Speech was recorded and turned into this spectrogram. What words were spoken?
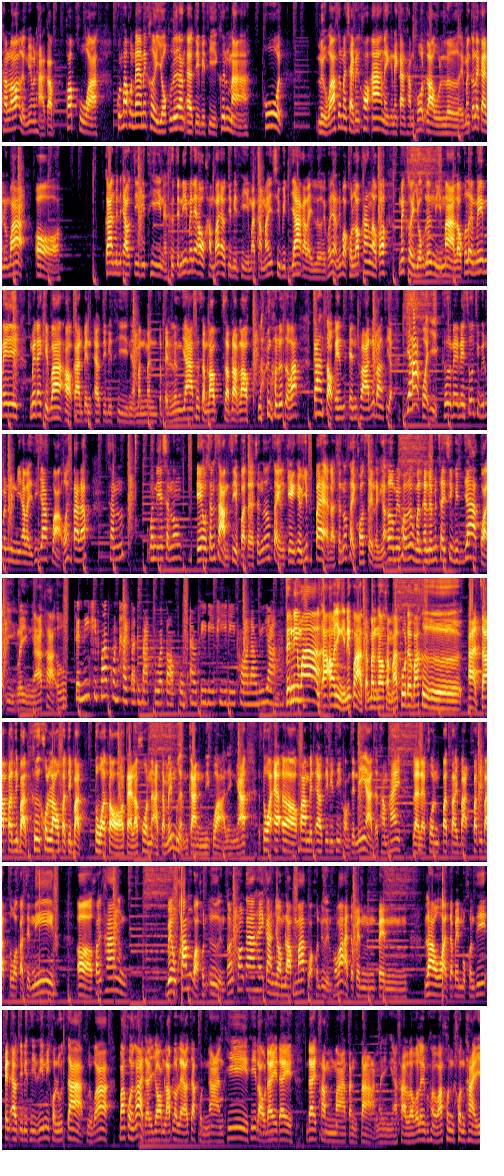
ทะเลาะหรือมีปัญหากับครอบครัว คุณพ่อคุณแม่ไม่เคยยกเรื่อง LGBT ขึ้นมาพูด หรือว่าขึ้นมาใช้เป็นข้ออ้างในในการทำโทษเราเลย มันก็เลยกลายเป็นว่าอ๋อ การเป็น LGBT เนี่ยคือเจนนี่ไม่ได้เอาคำว่า LGBT มาทำให้ชีวิตยากอะไรเลย เพราะอย่างที่บอกคนรอบข้างเราก็ไม่เคยยกเรื่องนี้มา เราก็เลยไม่ไม่ไม่ได้คิดว่าอ๋อการเป็น LGBT เนี่ยมันมันจะเป็นเรื่องยากคือสำหรับสำหรับเราเรามีความรู้สึกว่าการสอบ entrance นี่บางทีอะยากกว่าอีก คือในในช่วงชีวิตมันมันมีอะไรที่ยากกว่าโอ๊ยตายแล้วฉัน วันนี้ฉันต้องเอวฉัน 30อะแต่ฉันต้องใส่กางเกงเอว28อะฉันต้องใส่คอร์เซ็ตอะไรอย่างเงี้ยเออมีความรู้สึกมันอันนั้นมันใช้ชีวิตยากกว่าอีกอะไรอย่างเงี้ยค่ะเออเจนนี่คิดว่าคนไทยปฏิบัติตัวต่อกลุ่ม LGBT ดีพอแล้วหรือยังเจนนี่ว่าเอาเอาอย่างนี้ดีกว่ามันเราสามารถพูดได้ว่าคือ อาจจะปฏิบัติคือคนเราปฏิบัติตัวต่อแต่ละคนอาจจะไม่เหมือนกันดีกว่าอะไรอย่างเงี้ยตัวเอ่อความเป็น LGBT ของเจนนี่อาจจะทำให้หลาย ๆ คนปฏิบัติปฏิบัติตัวกับเจนนี่เอ่อค่อนข้าง เวลคัมกว่าคนอื่น ต้องค่อนข้างให้การยอมรับมากกว่าคนอื่น เพราะว่าอาจจะเป็นเป็นเราอาจจะเป็นบุคคลที่เป็น LGBT ที่มีคนรู้จัก หรือว่าบางคนก็อาจจะยอมรับเราแล้วจากผลงานที่ที่เราได้ได้ได้ทำมาต่างๆอะไรอย่างเงี้ยค่ะ เราก็เลยเห็นว่าคนคนไทย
